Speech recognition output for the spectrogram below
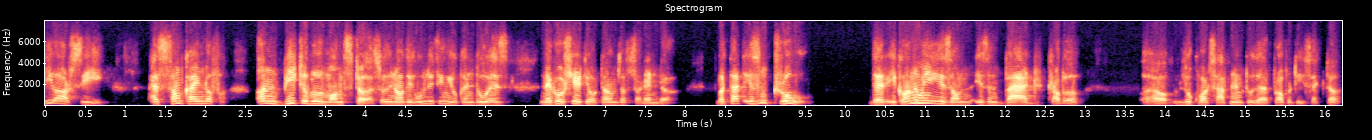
PRC as some kind of unbeatable monster. So, you know, the only thing you can do is negotiate your terms of surrender. But that isn't true. Their economy is on is in bad trouble. Uh, look what's happening to their property sector,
